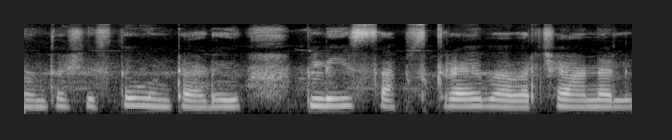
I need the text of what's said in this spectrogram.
సంతోషిస్తూ ఉంటాడు. Please subscribe our channel.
